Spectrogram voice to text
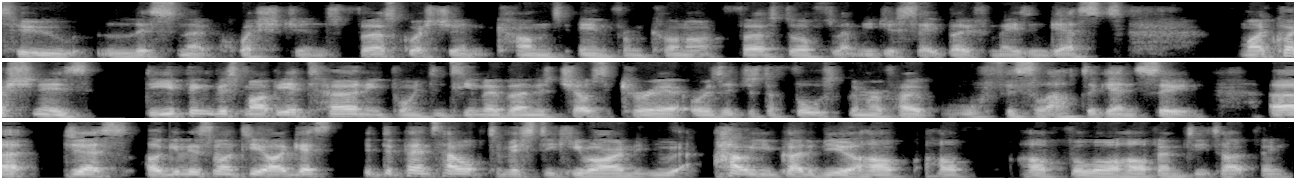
to listener questions. First question comes in from Connor. First off, let me just say both amazing guests. My question is Do you think this might be a turning point in Timo Werner's Chelsea career, or is it just a false glimmer of hope will fizzle out again soon? Uh, Jess, I'll give this one to you. I guess it depends how optimistic you are and how you kind of view it half, half, half full or half empty type thing.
